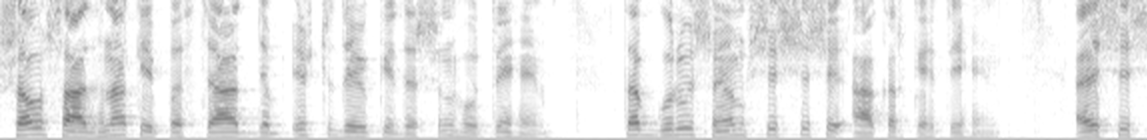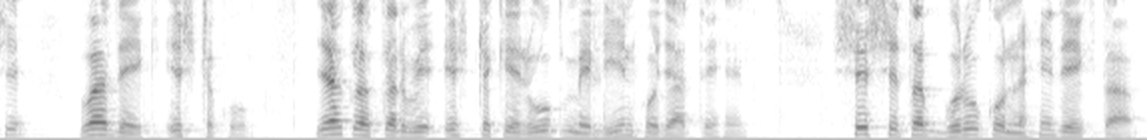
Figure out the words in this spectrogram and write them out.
शव साधना के पश्चात जब इष्ट देव के दर्शन होते हैं, तब गुरु स्वयं शिष्य से आकर कहते हैं, ऐ शिष्य, वह देख इष्ट को। यह कहकर वे इष्ट के रूप में लीन हो जाते हैं। शिष्य तब गुरु को नहीं देखता।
